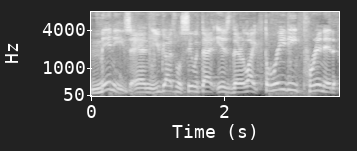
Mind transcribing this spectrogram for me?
minis, and you guys will see what that is. They're like 3D printed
